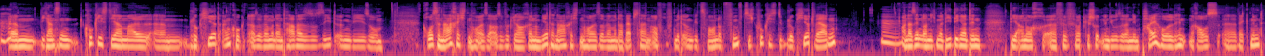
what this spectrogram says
Mhm. Ähm, die ganzen Cookies, die er mal ähm, blockiert anguckt, also wenn man dann teilweise so sieht, irgendwie so große Nachrichtenhäuser, also wirklich auch renommierte Nachrichtenhäuser, wenn man da Webseiten aufruft mit irgendwie 250 Cookies, die blockiert werden, hm. Und da sind noch nicht mal die Dinger drin, die auch noch äh, für fortgeschrittenen User dann den Pi-Hole hinten raus äh, wegnimmt.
